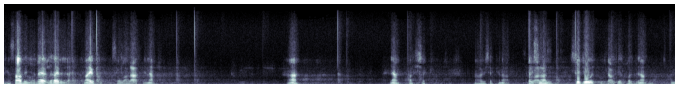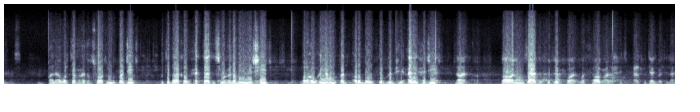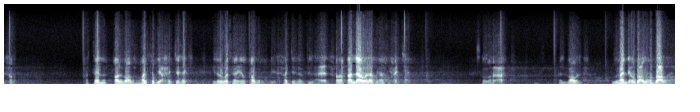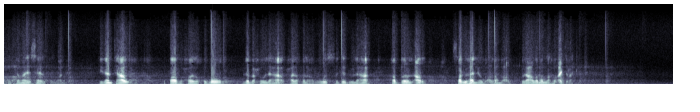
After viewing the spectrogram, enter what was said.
لكن صافي لغير الله ما يفهم نسأل الله العافية. نعم. ها؟ نعم ما في شك. ما في شك. نعم. سجود وتعطي الخد نعم. قال وارتفعت أصواتهم بالضجيج وتباكوا حتى تسمع لهم النشيج ورأوا أنهم قد أربوا في الربح على الحجيج. لا رأوا أنهم زادوا في الربح والثواب على الحج على الحجاج بيت الله الحرام. حتى قال بعضهم هل تبيع حجتك إلى الوثن إلى القبر بحجة بيت الله الحرام؟ قال لا ولا بألف حجة. نسأل الله العافية. البعض ويهنئ بعضهم بعضا كما سيذكر إذا انتهوا وطافوا حول القبور ذبحوا لها وحلقوا لها الرؤوس سجدوا لها قبلوا الأرض صاروا يهنئوا بعضهم بعضا. يقول أعظم الله أجرك.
